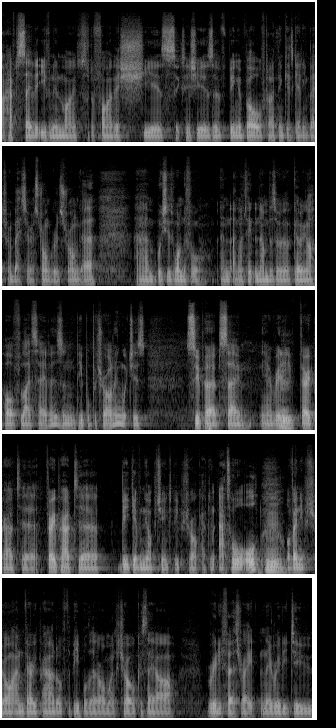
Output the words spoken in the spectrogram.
I have to say that even in my sort of five-ish years, six-ish years of being involved, I think it's getting better and better and stronger and stronger, um, which is wonderful. And, and I think the numbers are going up of lifesavers and people patrolling, which is superb. So, you know, really very proud to very proud to be given the opportunity to be patrol captain at all of any patrol, and very proud of the people that are on my patrol because they are really first rate and they really do.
